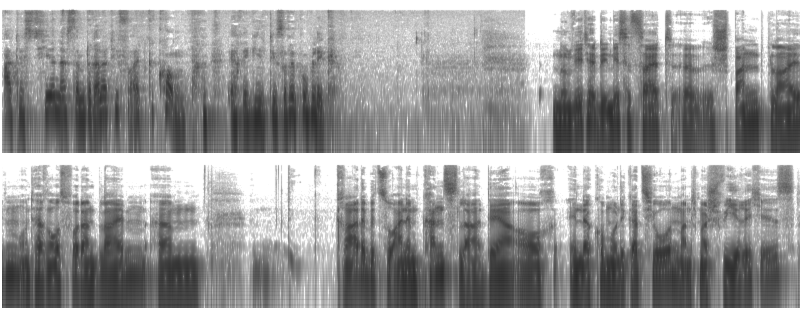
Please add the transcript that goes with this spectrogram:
attestieren, er ist damit relativ weit gekommen. Er regiert diese Republik. Nun wird ja die nächste Zeit äh, spannend bleiben und herausfordernd bleiben. Ähm, gerade mit so einem Kanzler, der auch in der Kommunikation manchmal schwierig ist.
